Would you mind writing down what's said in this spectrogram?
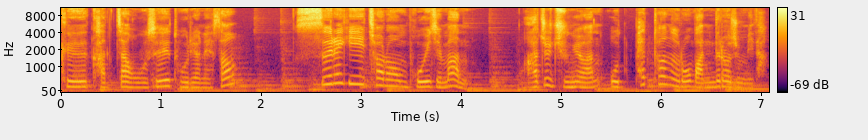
그 가짜 옷을 도려내서 쓰레기처럼 보이지만 아주 중요한 옷 패턴으로 만들어줍니다.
